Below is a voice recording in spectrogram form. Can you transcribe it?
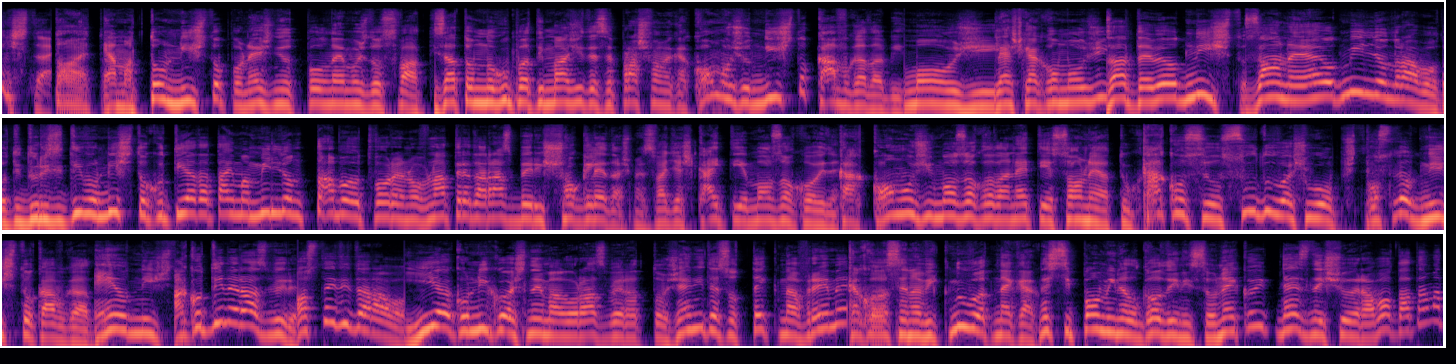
Ништо. Тоа е тоа. Ама то ништо понежниот пол не може да свати. И затоа многу пати мажите се прашваме како може од ништо кавга да биде. Може. Гледаш како може? За тебе од ништо. За неа од милион работи. Оти да дури си ти во ништо кутијата та има милион табо отворено внатре да разбери што гледаш, ме сваѓаш кај ти е мозок ојде. Како може мозокот да не ти е со неа тука? Како се осудуваш уопште? После од ништо кавга. Не од ништо. Ако ти не разбираш, остај ти да работи. Иако никогаш нема да го разберат то, жените со тек на време како да се навикнуваат некако. Не си поминал години со некој, не знаеш што е работата, ама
